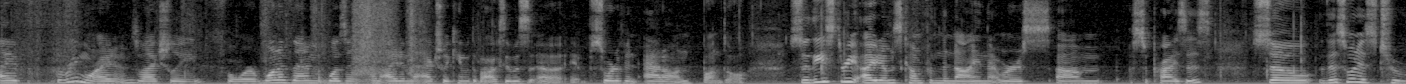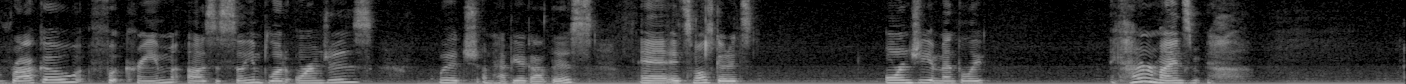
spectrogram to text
I have three more items. Well, actually, four. One of them wasn't an item that actually came with the box. It was uh, sort of an add-on bundle. So these three items come from the nine that were um, surprises. So this one is Tarocco Foot Cream, uh, Sicilian Blood Oranges, which I'm happy I got this. And it smells good. It's orangey and mentally. It kind of reminds me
